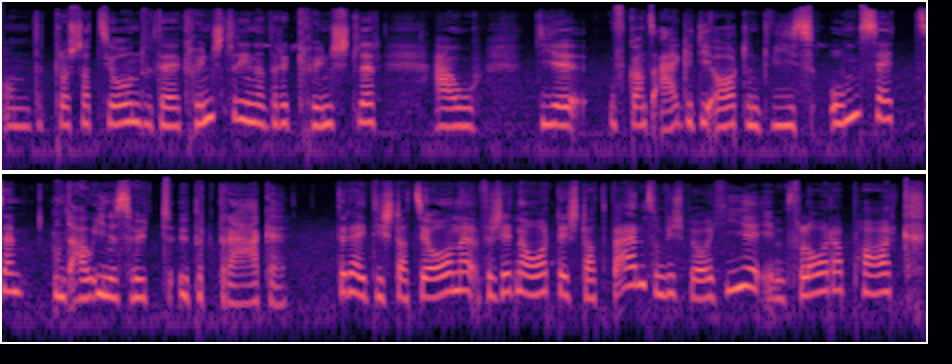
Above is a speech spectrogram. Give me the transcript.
und pro Station tut der Künstlerin oder der Künstler auch die auf ganz eigene Art und Weise umsetzen und auch in es heute übertragen. Ihr habt die Stationen verschiedenen Orten in der Stadt Bern, zum Beispiel auch hier im Flora Park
